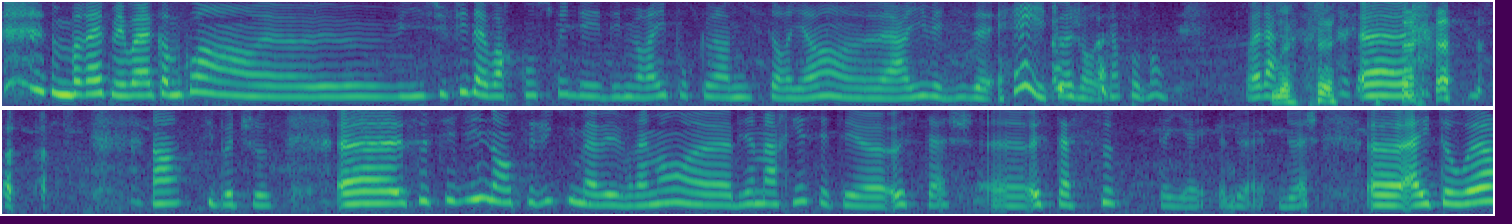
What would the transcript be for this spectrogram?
Bref, mais voilà, comme quoi, hein, euh, il suffit d'avoir construit des, des murailles pour qu'un historien euh, arrive et dise Hey, toi, je retiens ton nom. Voilà. Euh, hein, si peu de choses. Euh, ceci dit, non, celui qui m'avait vraiment euh, bien marqué, c'était euh, Eustache. Eustace, de, de H. Hightower,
